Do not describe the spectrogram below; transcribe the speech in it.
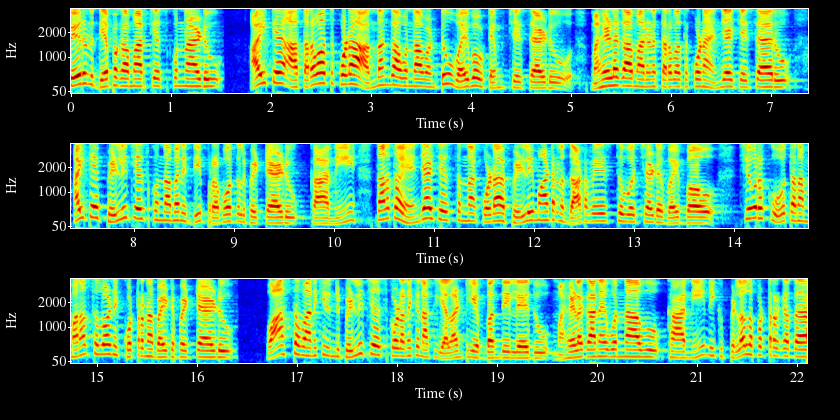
పేరును దీపగా మార్చేసుకున్నాడు. అయితే ఆ తర్వాత కూడా అందంగా ఉన్నావంటూ వైభవ్ టెంప్ చేశాడు. మహిళగా మారిన తర్వాత కూడా ఎంజాయ్ చేశారు. అయితే పెళ్ళి చేసుకుందామని దీప్ ప్రపోజల్ పెట్టాడు. కానీ తనతో ఎంజాయ్ చేస్తున్నా కూడా పెళ్ళి మాటను దాటవేస్తూ వచ్చాడు వైభవ్. చివరకు తన మనసులోని కుట్రను బయటపెట్టాడు వాస్తవానికి నిన్ను పెళ్ళి చేసుకోవడానికి నాకు ఎలాంటి ఇబ్బంది లేదు. మహిళగానే ఉన్నావు. కానీ నీకు పిల్లలు పుట్టరు కదా.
